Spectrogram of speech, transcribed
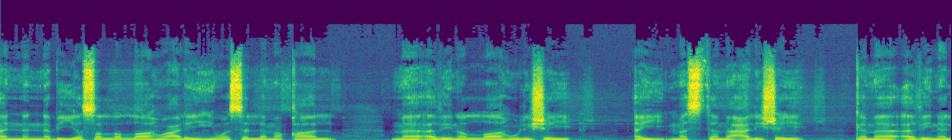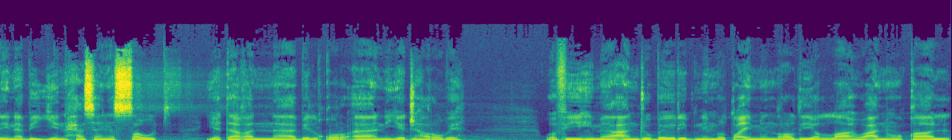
أن النبي صلى الله عليه وسلم قال ما أذن الله لشيء أي ما استمع لشيء كما أذن لنبي حسن الصوت يتغنى بالقرآن يجهر به. وفيهما عن جبير بن مطعم رضي الله عنه قال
